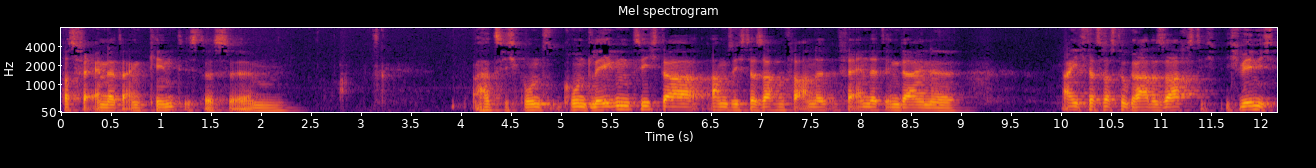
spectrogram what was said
was verändert ein Kind? Ist das, ähm, hat sich grund, grundlegend sich da, haben sich da Sachen verändert, in deine, eigentlich das, was du gerade sagst, ich, ich will nicht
